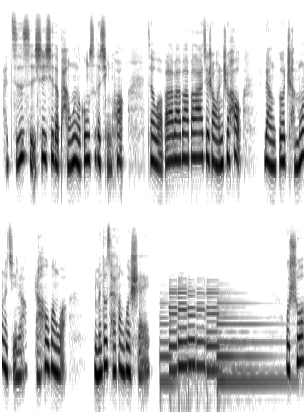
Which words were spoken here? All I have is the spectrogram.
还仔仔细细的盘问了公司的情况。在我巴拉巴拉巴拉介绍完之后，亮哥沉默了几秒，然后问我。你们都采访过谁？我说，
